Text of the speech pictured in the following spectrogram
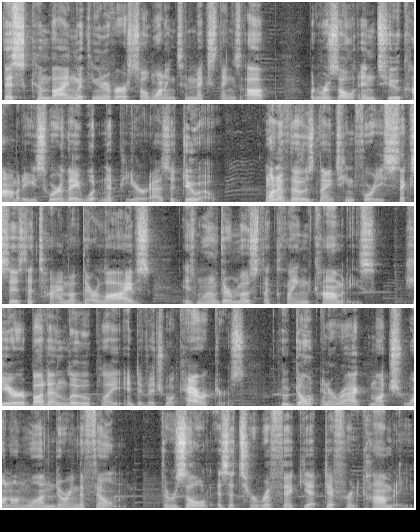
This, combined with Universal wanting to mix things up, would result in two comedies where they wouldn't appear as a duo. One of those, 1946's The Time of Their Lives, is one of their most acclaimed comedies. Here, Bud and Lou play individual characters, who don't interact much one on one during the film. The result is a terrific yet different comedy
